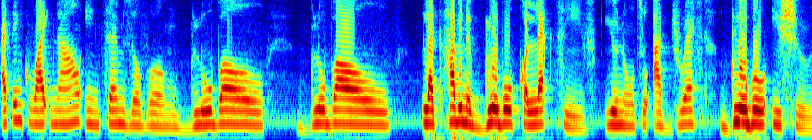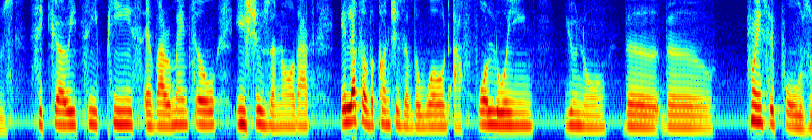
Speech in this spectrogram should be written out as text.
I think right now, in terms of um, global, global, like having a global collective, you know, to address global issues, security, peace, environmental issues, and all that. A lot of the countries of the world are following, you know, the the principles,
